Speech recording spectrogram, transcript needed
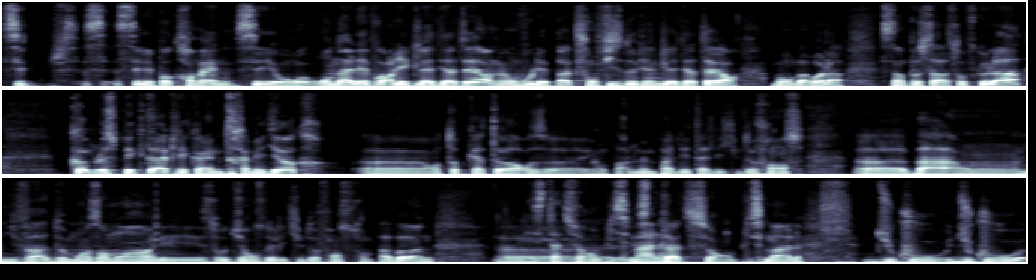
c'est l'époque romaine. C'est on, on, allait voir les gladiateurs, mais on voulait pas que son fils devienne gladiateur. Bon, bah voilà, c'est un peu ça. Sauf que là, comme le spectacle est quand même très médiocre, euh, en top 14, euh, et on parle même pas de l'état de l'équipe de France, euh, bah, on y va de moins en moins. Les audiences de l'équipe de France sont pas bonnes. les stades se remplissent mal. Les stades se remplissent mal. Du coup, du coup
